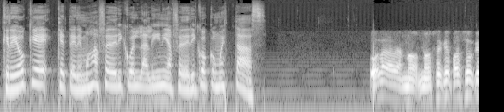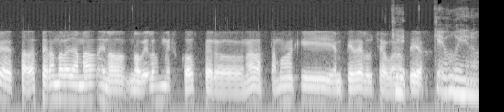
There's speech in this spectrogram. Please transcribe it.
creo que, que tenemos a Federico en la línea. Federico, ¿cómo estás? Hola, no, no sé qué pasó, que estaba esperando la llamada y no, no vi los mis pero nada, estamos aquí en pie de lucha. Buenos días. Qué bueno.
